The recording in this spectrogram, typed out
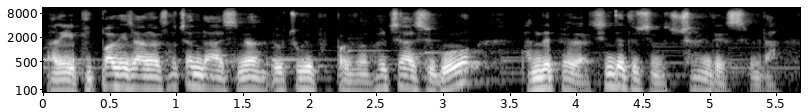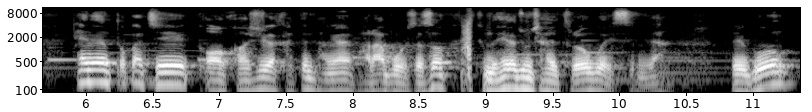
만약에 붙박이장을 설치한다 하시면 이쪽에 붙박이장 설치하시고 반대편에 침대 두시는 거 추천이 되겠습니다. 해는 똑같이 어, 거실과 같은 방향을 바라보고 있어서 지금 해가 좀 잘 들어오고 있습니다. 그리고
